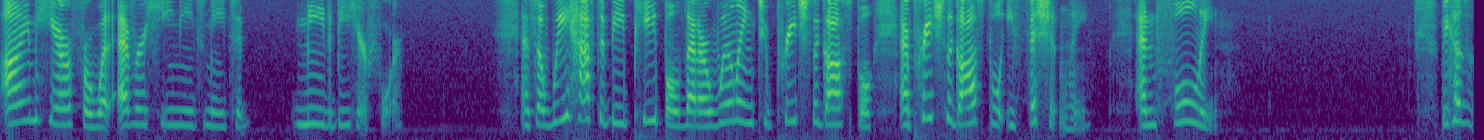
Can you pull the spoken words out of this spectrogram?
I'm here for whatever He needs me to me to be here for. And so we have to be people that are willing to preach the gospel and preach the gospel efficiently and fully. Because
